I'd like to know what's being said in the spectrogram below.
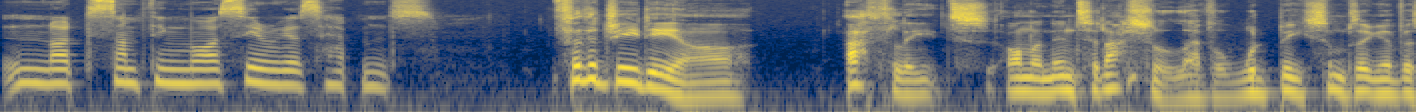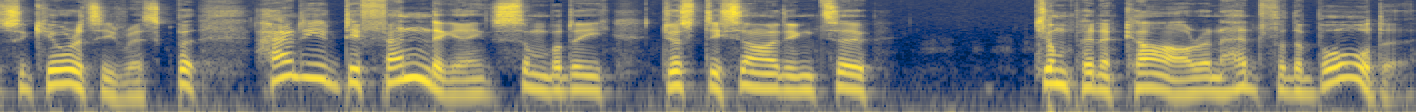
not something more serious happened. For the GDR, athletes on an international level would be something of a security risk. But how do you defend against somebody just deciding to jump in a car and head for the border?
